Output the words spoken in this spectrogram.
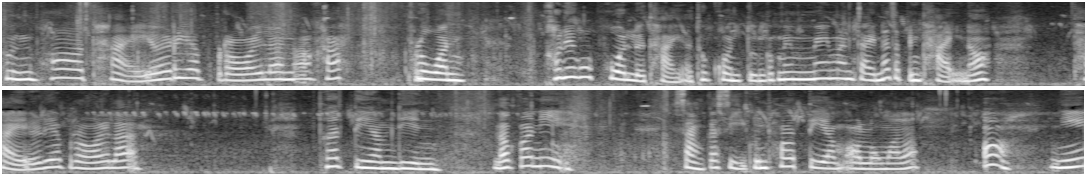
คุณพ่อไถเรียบร้อยแล้วนะคะพรวนเขาเรียกว่าพรวนหรือไถอะทุกคนตุนก็ไม่ไม่มั่นใจน่าจะเป็นไถเนาะไถเรียบร้อยแล้ว เพื่อเตรียมดิน แล้วก็นี่สังกะสีคุณพ่อเตรียมเอาลงมาแล้วอ้อนี่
